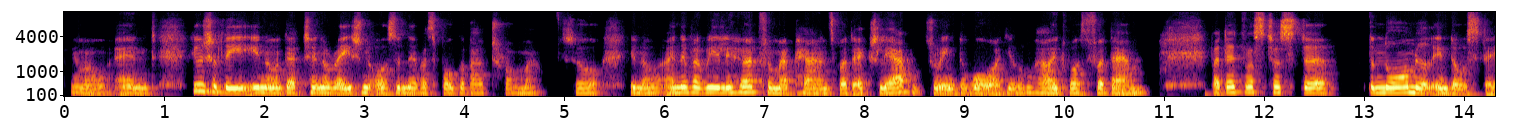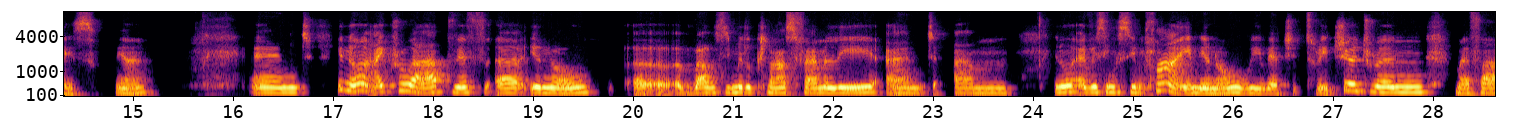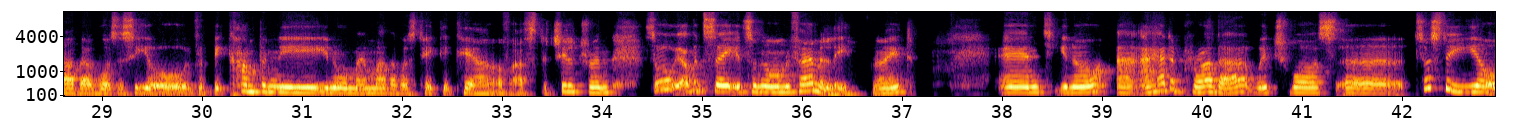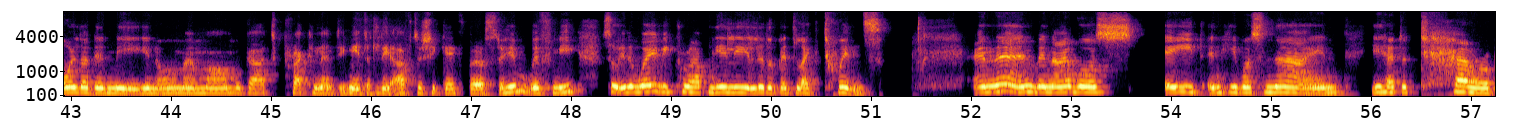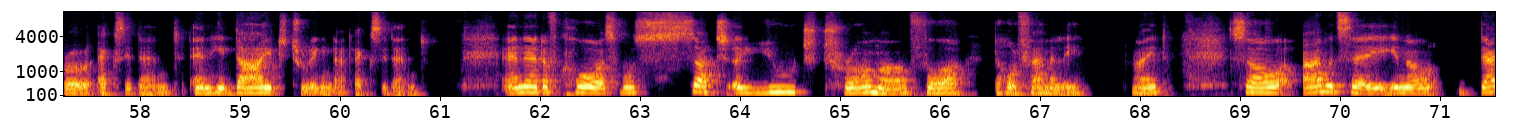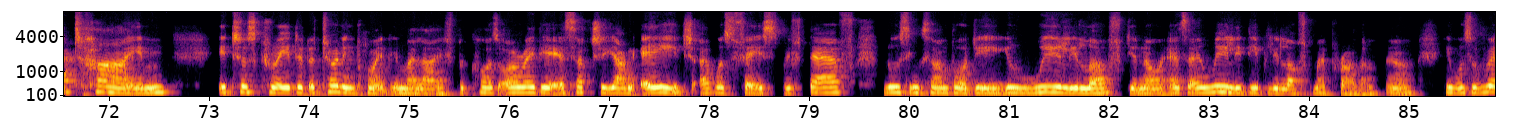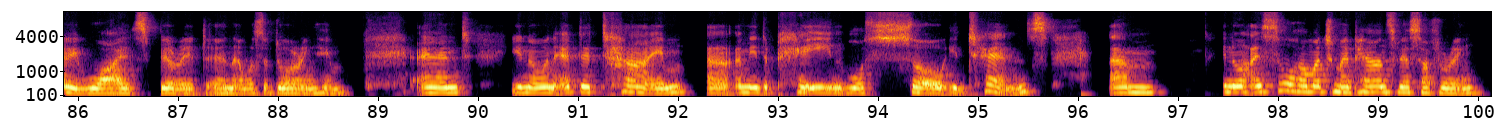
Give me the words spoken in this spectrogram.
you know and usually you know that generation also never spoke about trauma so you know i never really heard from my parents what actually happened during the war you know how it was for them. But that was just the, the normal in those days yeah. And, you know, I grew up with, uh, you know, a wealthy middle class family and um, you know everything seemed fine you know. We were three children. My father was a ceo of a big company you know. My mother was taking care of us the children. So i would say it's a normal family right and, you know, I had a brother which was uh, just a year older than me. You know, my mom got pregnant immediately after she gave birth to him with me. So, in a way, we grew up nearly a little bit like twins. And then when I was eight and he was nine, he had a terrible accident and he died during that accident. And that, of course, was such a huge trauma for the whole family right? So I would say, you know, that time it just created a turning point in my life because already at such a young age I was faced with death, losing somebody you really loved, you know, as I really deeply loved my brother. You know, he was a very wild spirit and I was adoring him. And you know, and at that time, uh, I mean, the pain was so intense. Um, you know, I saw how much my parents were suffering,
